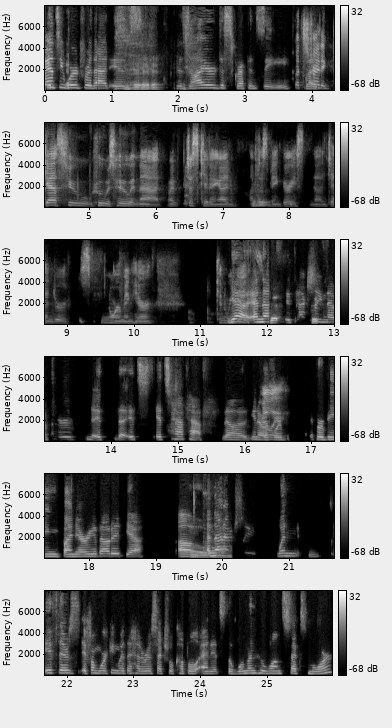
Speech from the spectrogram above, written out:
fancy word for that is desire discrepancy. Let's but, try to guess who who is who in that. I'm just kidding. I, I'm just being very uh, gender norming here. Can we? Yeah, and that's it's actually never it it's it's half half. Uh, you know, really? if we're if we're being binary about it, yeah. Um, oh, and that actually when if there's if i'm working with a heterosexual couple and it's the woman who wants sex more.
